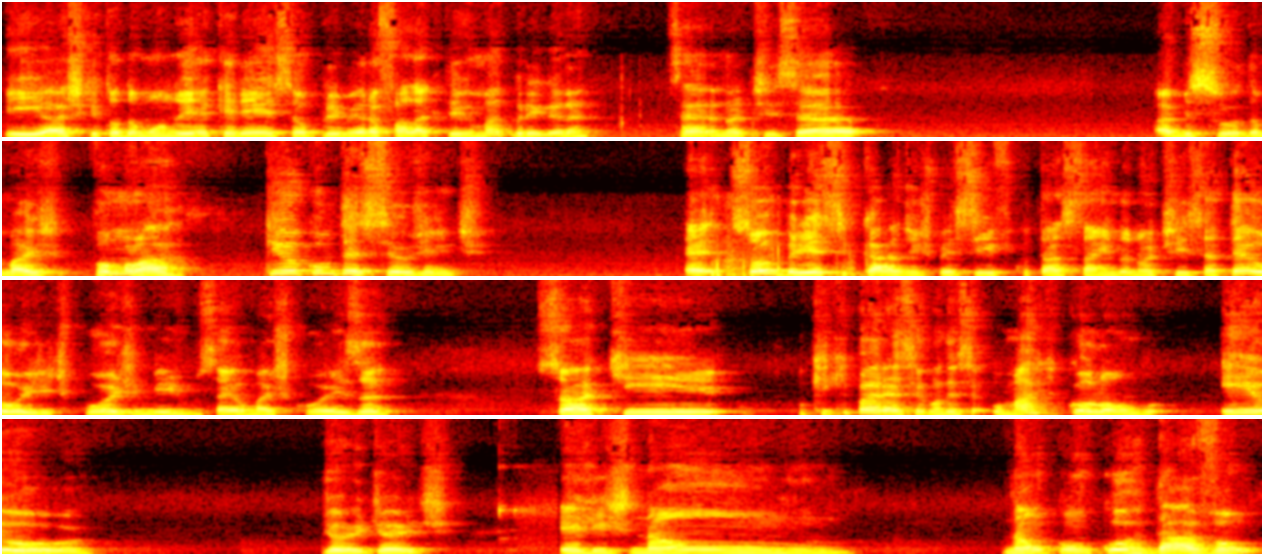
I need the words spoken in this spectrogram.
e acho que todo mundo ia querer ser o primeiro a falar que teve uma briga, né? Essa é notícia absurda. Mas vamos lá. O que aconteceu, gente? É, sobre esse caso em específico, tá saindo notícia até hoje. Tipo, hoje mesmo saiu mais coisa. Só que o que, que parece acontecer? O Mark Colombo e o Joey Judge, eles não não concordavam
